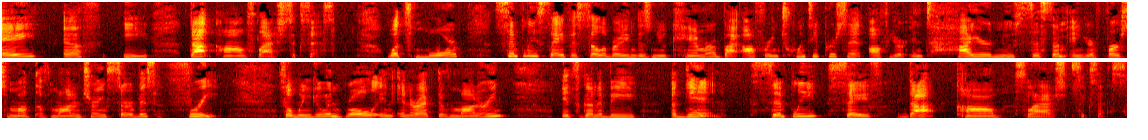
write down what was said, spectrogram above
A F E dot com slash success. What's more, SimpliSafe is celebrating this new camera by offering 20% off your entire new system and your first month of monitoring service free. So when you enroll in interactive monitoring, it's going to be, again, simplisafe.com slash success.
